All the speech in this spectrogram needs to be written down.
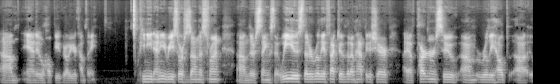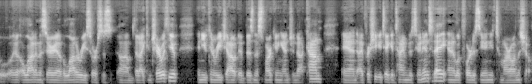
um, and it will help you grow your company. If you need any resources on this front, um, there's things that we use that are really effective that I'm happy to share. I have partners who um, really help uh, a lot in this area. I have a lot of resources um, that I can share with you, and you can reach out at businessmarketingengine.com. And I appreciate you taking time to tune in today, and I look forward to seeing you tomorrow on the show.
